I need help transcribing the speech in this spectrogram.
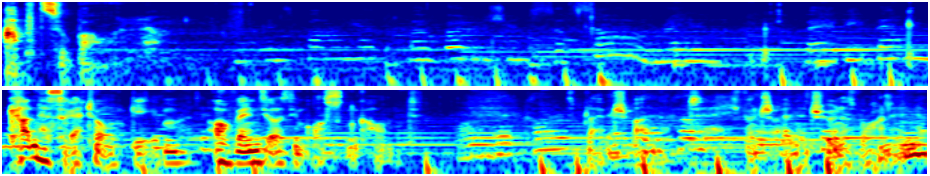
abzubauen. Kann es Rettung geben, auch wenn sie aus dem Osten kommt. Es bleibt spannend. Ich wünsche allen ein schönes Wochenende.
